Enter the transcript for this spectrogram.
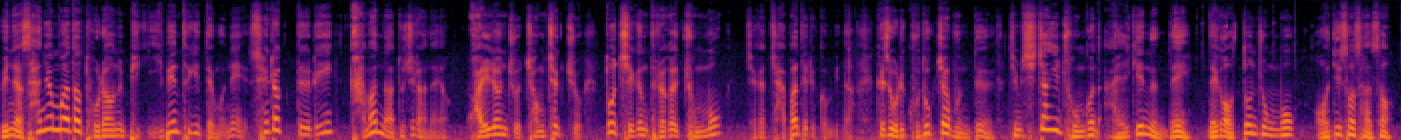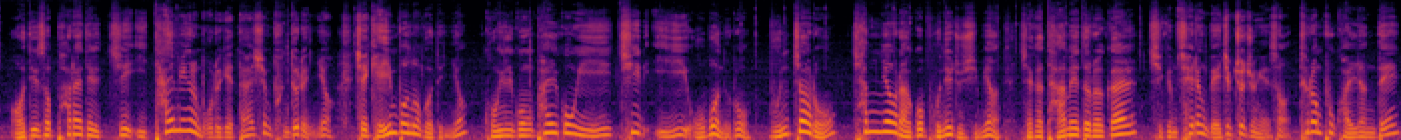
왜냐 4년마다 돌아오는 빅 이벤트이기 때문에 세력들이 가만 놔두질 않아요. 관련주, 정책주 또 지금 들어갈 종목 제가 잡아드릴 겁니다. 그래서 우리 구독자분들 지금 시장이 좋은 건 알겠는데 내가 어떤 종목 어디서 사서 어디서 팔아야 될지 이 타이밍을 모르겠다 하신 분들은요. 제 개인 번호거든요. 010-8022-7225번으로 문자로 참여라고 보내주시면 제가 다음에 들어갈 지금 세력 매집주 중에서 트럼프 관련된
